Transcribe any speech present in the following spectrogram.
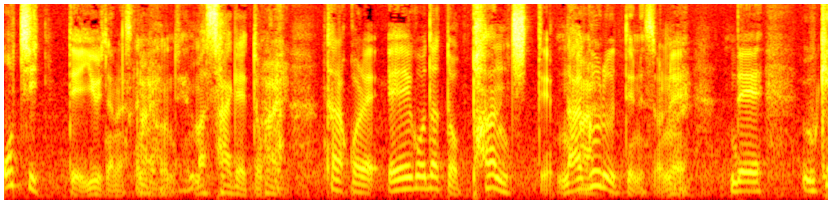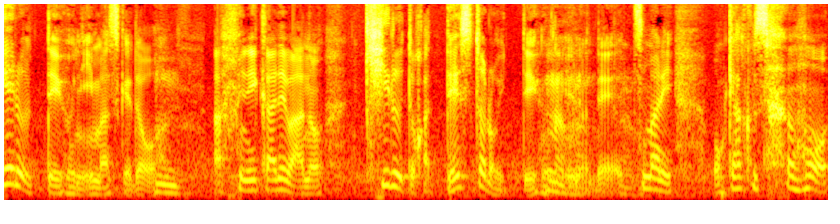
オチって言うじゃないですか、はい。日本人、まあ、下げとか、はい。ただこれ英語だとパンチって殴るって言うんですよね、はい。で受けるっていうふうに言いますけど、うん。アメリカではあのキルとかデストロイっていうふうに言うのでつまりお客さんを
